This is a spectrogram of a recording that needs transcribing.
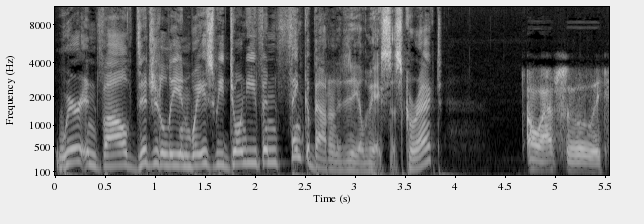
we're involved digitally in ways we don't even think about on a daily basis. Correct? Oh, absolutely.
